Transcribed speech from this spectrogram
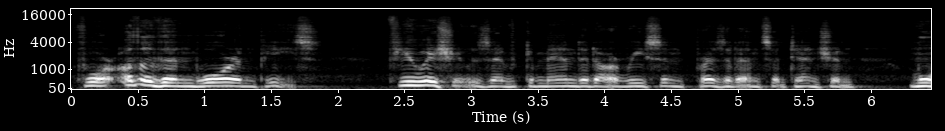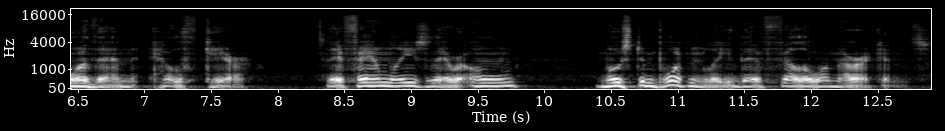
For other than war and peace, few issues have commanded our recent president's attention more than health care. Their families, their own, most importantly, their fellow Americans.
